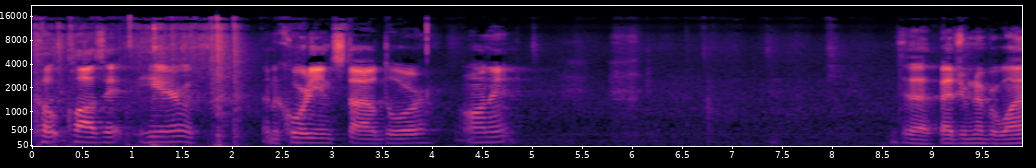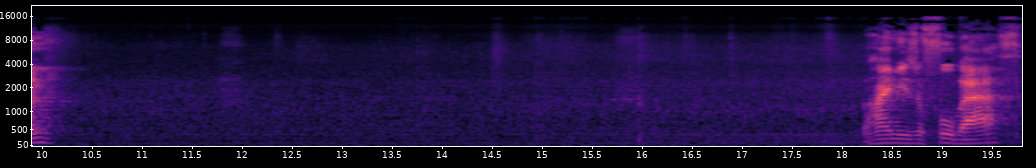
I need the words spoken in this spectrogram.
coat closet here with an accordion style door on it. The bedroom number one. Behind me is a full bath.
